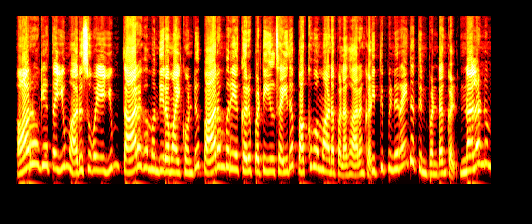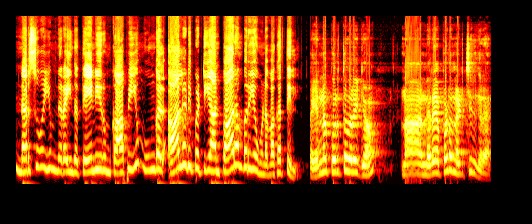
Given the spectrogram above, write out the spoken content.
ஆரோக்கியத்தையும் அறுசுவையையும் தாரக மந்திரமாய் கொண்டு பாரம்பரிய கருப்பட்டியில் செய்த பக்குவமான பலகாரங்கள். தித்திப்பு நிறைந்த தின்பண்டங்கள். நலனும் நர்சுவையும் நிறைந்த தேநீரும் காபியும் உங்கள் ஆலடிப்பட்டியான் பாரம்பரிய உணவகத்தில். என்னை பொறுத்த வரைக்கும் நான் நிறைய படம் நடிச்சிருக்கிறேன்.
